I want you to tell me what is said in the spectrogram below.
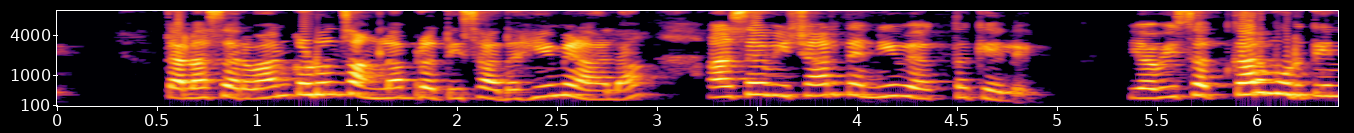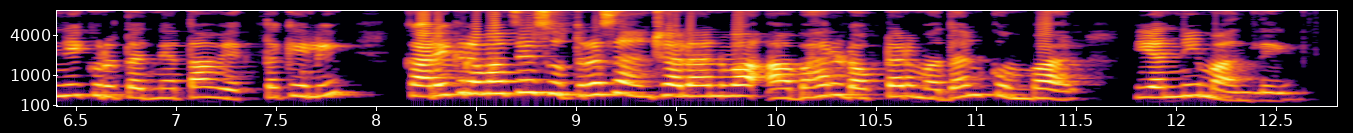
त्याला सर्वांकडून चांगला प्रतिसादही मिळाला असे विचार त्यांनी व्यक्त केले. यावेळी सत्कार मूर्तींनी कृतज्ञता व्यक्त केली. कार्यक्रमाचे सूत्रसंचालन व आभार डॉक्टर मदन कुंभार यांनी मानले.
